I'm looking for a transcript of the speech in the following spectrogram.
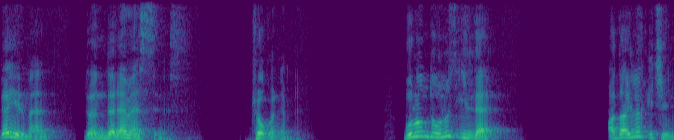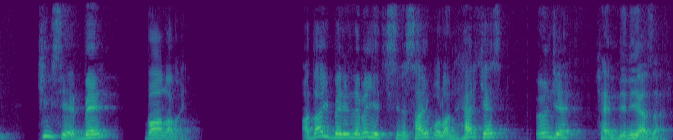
değirmen döndüremezsiniz. Çok önemli. Bulunduğunuz ilde adaylık için kimseye bel bağlamayın. Aday belirleme yetkisine sahip olan herkes önce kendini yazar.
